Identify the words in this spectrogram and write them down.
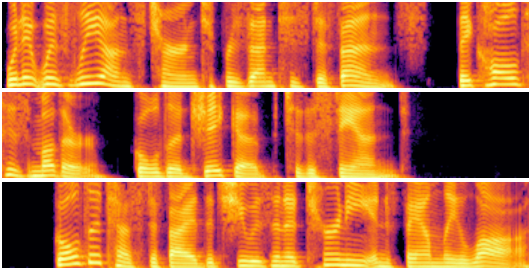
When it was Leon's turn to present his defense, they called his mother, Golda Jacob, to the stand. Golda testified that she was an attorney in family law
